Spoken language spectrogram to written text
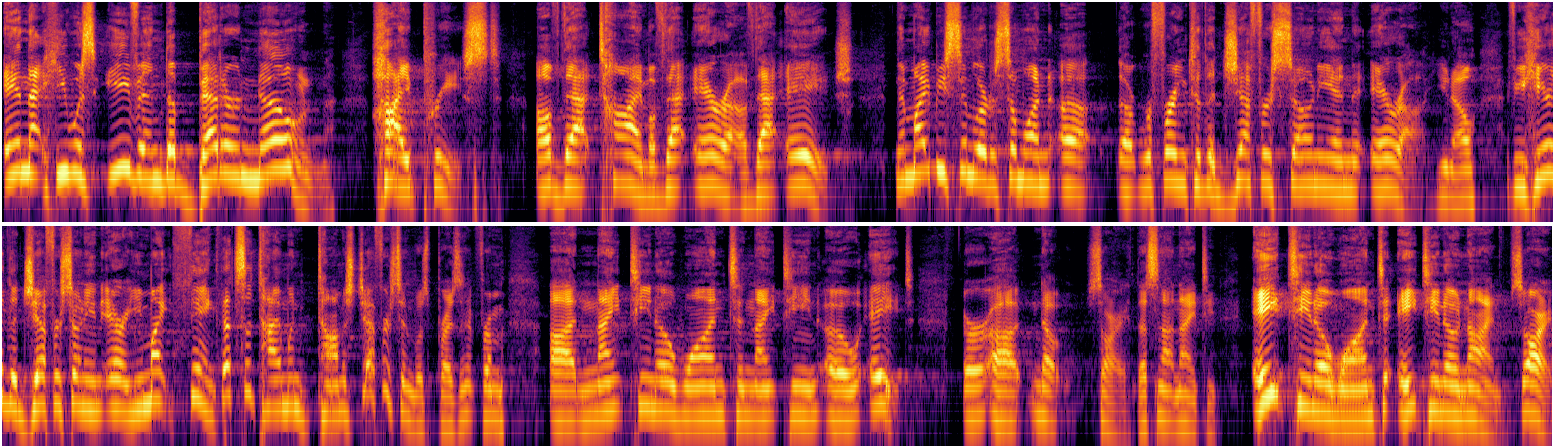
and that he was even the better known high priest of that time, of that era, of that age. It might be similar to someone uh, uh, referring to the Jeffersonian era. You know, if you hear the Jeffersonian era, you might think that's the time when Thomas Jefferson was president from uh, 1901 to 1908. Or, uh, no, sorry, that's not 19. 1801 to 1809, sorry.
